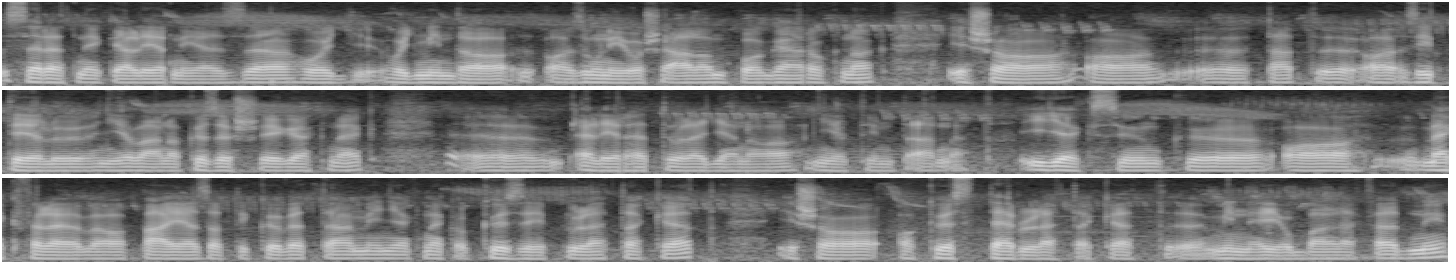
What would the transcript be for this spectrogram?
szeretnék elérni ezzel, hogy, hogy mind a, az uniós állampolgároknak és a, a, tehát az itt élő nyilván a közösségeknek elérhető legyen a nyílt internet. Igyekszünk a, megfelelve a pályázati követelményeknek a középületeket és a, a közterületeket minél jobban lefedni,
